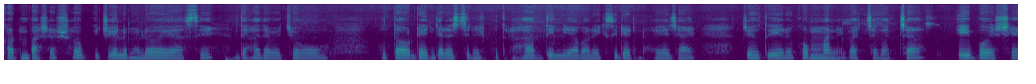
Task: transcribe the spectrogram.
কারণ বাসার সব কিছু এলোমেলো হয়ে আছে। দেখা যাবে যে ও কোথাও ডেঞ্জারাস জিনিসপত্রে হাত দিলে আবার অ্যাক্সিডেন্ট হয়ে যায়। যেহেতু এরকম মানে বাচ্চা কাচ্চা এই বয়সে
